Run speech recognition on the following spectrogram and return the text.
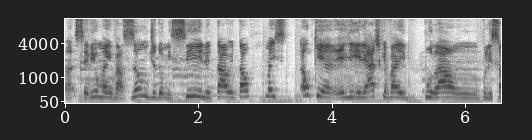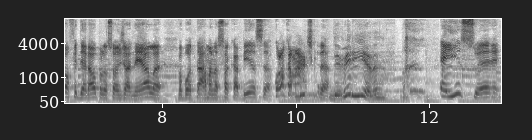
ah, seria uma invasão de domicílio e tal e tal. Mas é o que? Ele, ele acha que vai pular um policial federal pela sua janela, vai botar arma na sua cabeça? Coloca máscara! Deveria, né? É isso, é,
